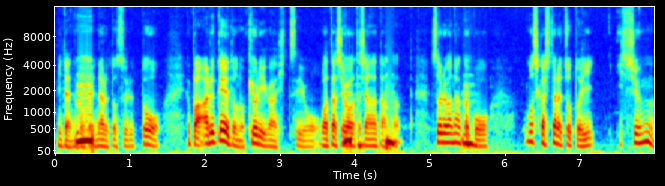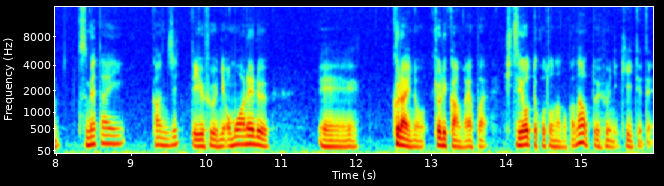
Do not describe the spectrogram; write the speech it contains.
みたいなことになるとすると、やっぱある程度の距離が必要。私は私あなたはあなたそれはなんかこうもしかしたらちょっとい一瞬冷たい感じっていうふうに思われる、えーくらいの距離感がやっぱり必要ってことなのかなというふうに聞いてて。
